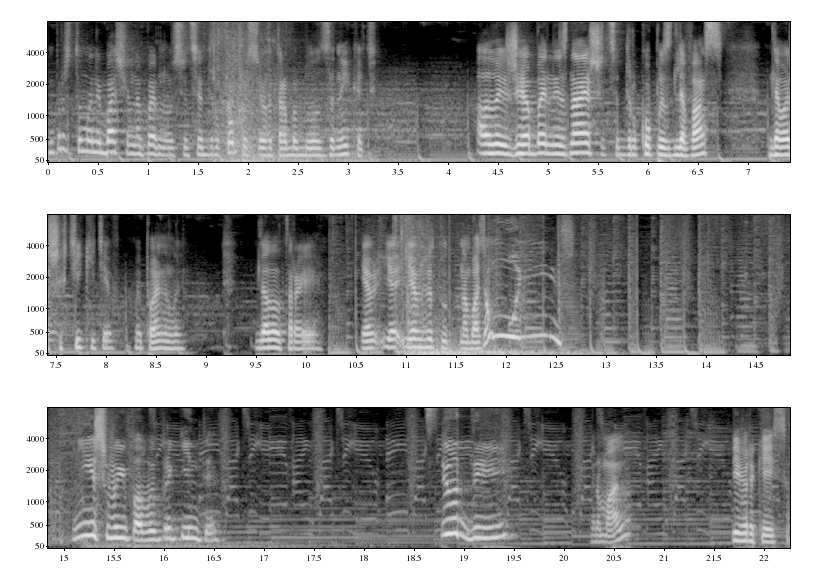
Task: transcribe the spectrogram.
Ну просто ми не бачимо, напевно, ось оцей друкопис, його треба було заникати. Але ж Габен не знає, що це друкопис для вас, для ваших тікетів, ви поняли? Для лотереї. Я, я, я вже тут на базі. О, ніж! Ніж випав, ви прикиньте. Сюди. Нормально? Піверкейси.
